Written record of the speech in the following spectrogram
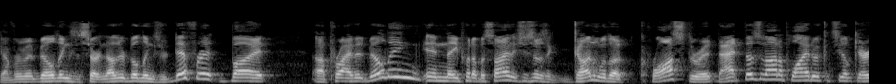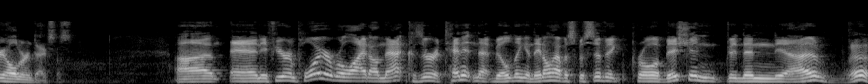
Government buildings and certain other buildings are different, but a private building and they put up a sign that just says a gun with a cross through it, that does not apply to a concealed carry holder in Texas. Uh, and if your employer relied on that because they're a tenant in that building and they don't have a specific prohibition, then yeah, uh,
